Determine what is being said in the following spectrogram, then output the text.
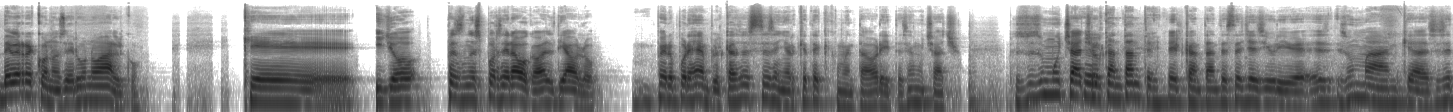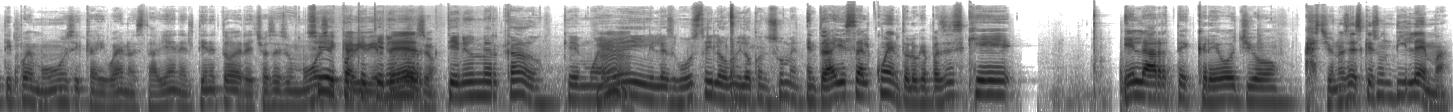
debe reconocer uno algo, que, y yo, pues no es por ser abogado del diablo, pero, por ejemplo, el caso de este señor que te comentaba ahorita, ese muchacho. Pues es un muchacho. El cantante. El cantante este Jesse Uribe. Es, un man que hace ese tipo de música y bueno, está bien. Él tiene todo derecho a hacer su música y vivir de eso. Tiene un mercado que mueve mm. y les gusta y lo, y lo consumen. Entonces ahí está el cuento. Lo que pasa es que el arte, creo yo. Ah, yo no sé, es que es un dilema.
